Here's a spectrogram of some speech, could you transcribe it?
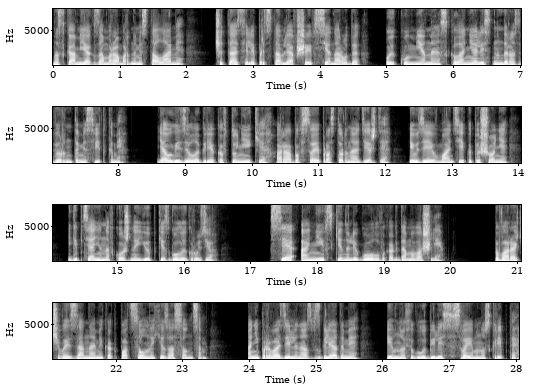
На скамьях за мраморными столами читатели, представлявшие все народы ойкумены склонялись над развернутыми свитками. Я увидела грека в тунике, араба в своей просторной одежде, иудея в мантии и капюшоне, египтянина в кожаной юбке с голой грудью. Все они вскинули головы, когда мы вошли. Поворачиваясь за нами, как подсолнухи за солнцем, они проводили нас взглядами и вновь углубились в свои манускрипты.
